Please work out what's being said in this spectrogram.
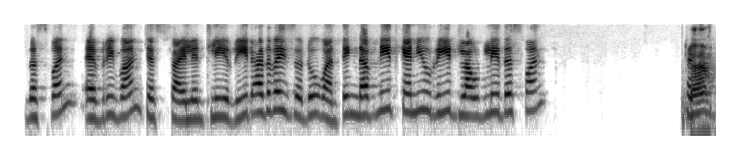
This one everyone just silently read. Otherwise do one thing. Navneet can you read loudly this one? Ma'am.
